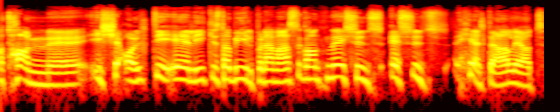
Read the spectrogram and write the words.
at han eh, ikke alltid er like stabil på den venstrekanten. Jeg syns, jeg syns helt ærlig at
